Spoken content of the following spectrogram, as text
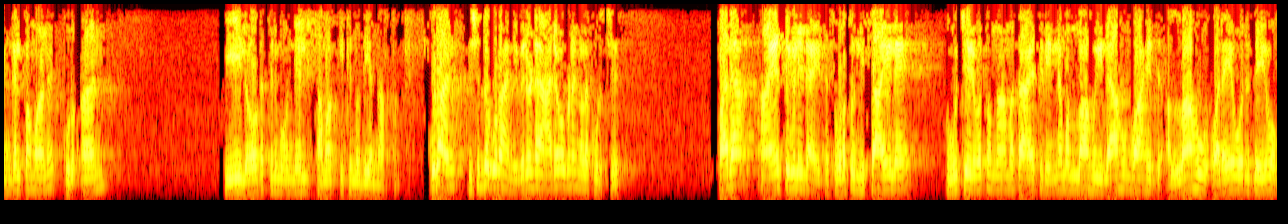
സങ്കല്പമാണ് ഖുർആൻ ഈ ലോകത്തിന് മുന്നിൽ സമർപ്പിക്കുന്നത് എന്നർത്ഥം. ഖുർആൻ വിശുദ്ധ ഖുർആൻ ഇവരുടെ ആരോപണങ്ങളെ കുറിച്ച് പല ആയത്തുകളിലായിട്ട് സൂറത്തു നിസായിലെ നൂറ്റി എഴുപത്തി ഒന്നാമത്തെ ആയത്തിൽ ഇന്നമല്ലാഹു ഇലാഹും വാഹിദ്. അള്ളാഹു ഒരേ ഒരു ദൈവം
